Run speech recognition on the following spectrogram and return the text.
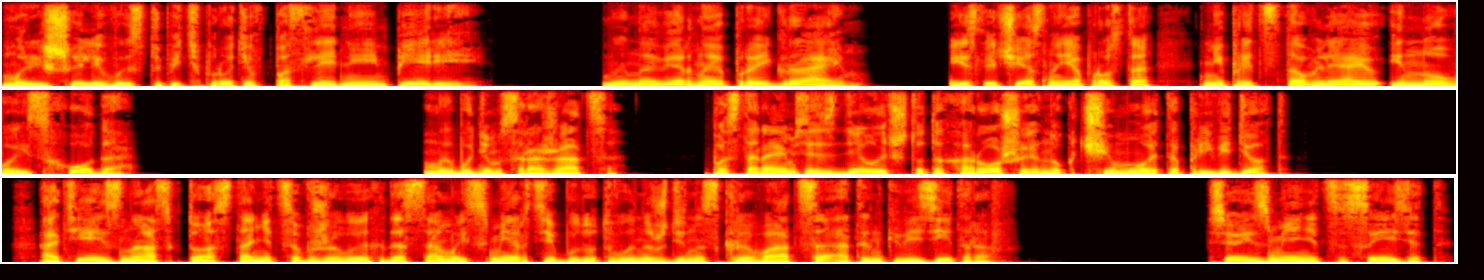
Мы решили выступить против последней империи. Мы, наверное, проиграем. Если честно, я просто не представляю иного исхода. Мы будем сражаться, постараемся сделать что-то хорошее, но к чему это приведет? А те из нас, кто останется в живых, до самой смерти будут вынуждены скрываться от инквизиторов. Все изменится, Сейзит,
